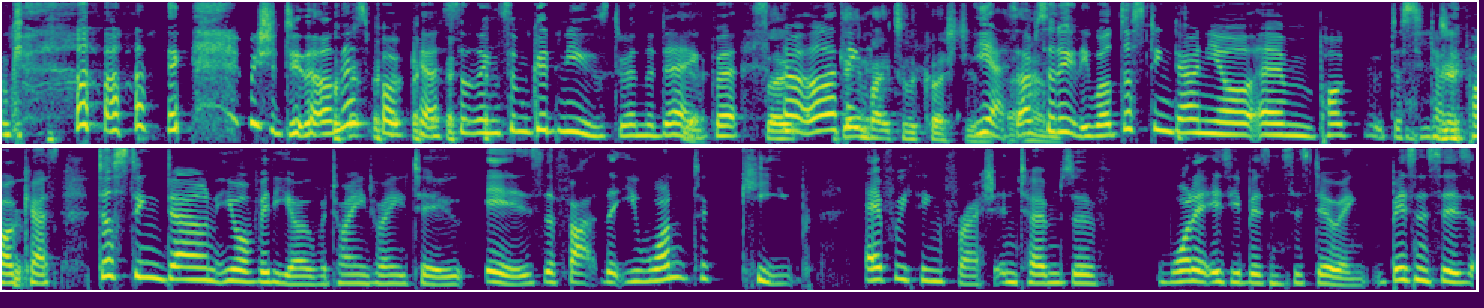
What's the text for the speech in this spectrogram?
We should do that on this podcast. Something, some good news to end the day. Yeah. But so no, well, I getting think back to the question. Yes, at hand. absolutely. Well, dusting down your um pod, dusting down your podcast, dusting down your video for 2022 is the fact that you want to keep everything fresh in terms of what it is your business is doing. Businesses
